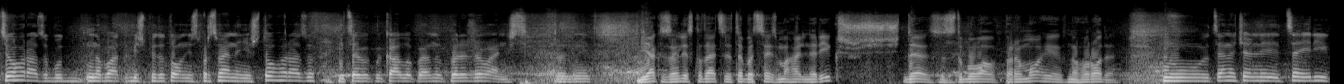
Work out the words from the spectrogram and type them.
цього разу був набагато більш підготовлені спортсмени, ніж того разу, і це викликало певну переживаність. Розумієте? Як взагалі складається для тебе цей змагальний рік, де здобував перемоги, нагороди? Ну, цей навчальний цей рік,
